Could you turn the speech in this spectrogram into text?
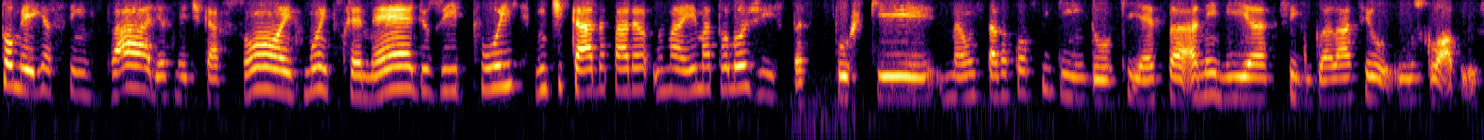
tomei assim várias medicações, muitos remédios e fui indicada para uma hematologista porque não estava conseguindo que essa anemia se igualasse os glóbulos.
